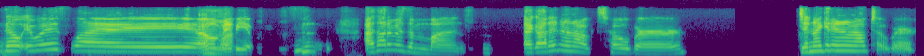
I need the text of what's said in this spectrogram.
No, it was like oh maybe I thought it was a month. I got it in October. Didn't I get it in October?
